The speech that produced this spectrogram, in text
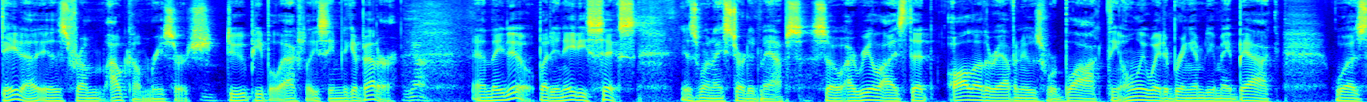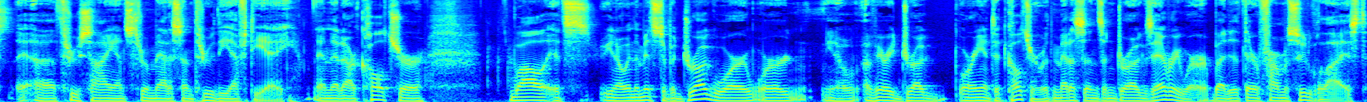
data is from outcome research. Do people actually seem to get better? Yeah. And they do. But in 86 is when I started MAPS. So I realized that all other avenues were blocked. The only way to bring MDMA back was uh, through science, through medicine, through the FDA. And that our culture while it's you know in the midst of a drug war, we're you know a very drug oriented culture with medicines and drugs everywhere, but they're pharmaceuticalized.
